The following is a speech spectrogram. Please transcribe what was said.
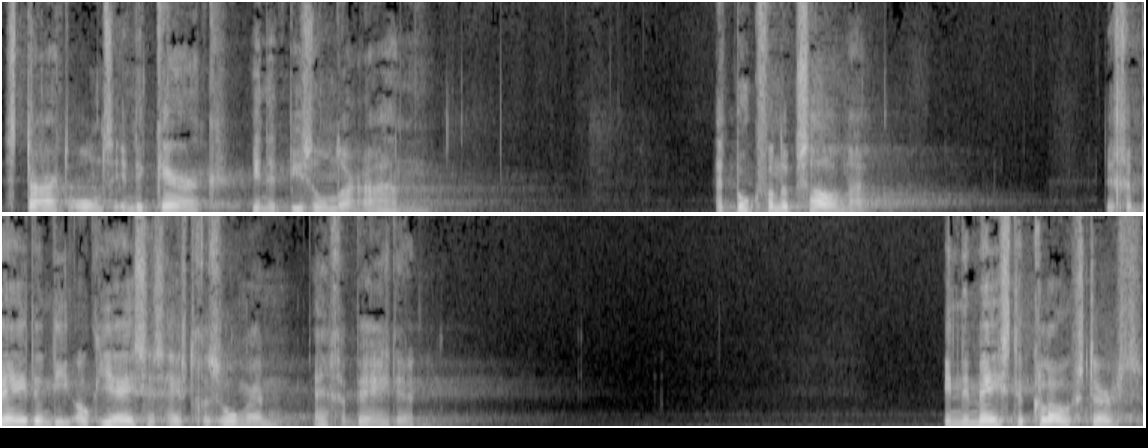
staart ons in de kerk in het bijzonder aan. Het boek van de psalmen. De gebeden die ook Jezus heeft gezongen en gebeden. In de meeste kloosters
